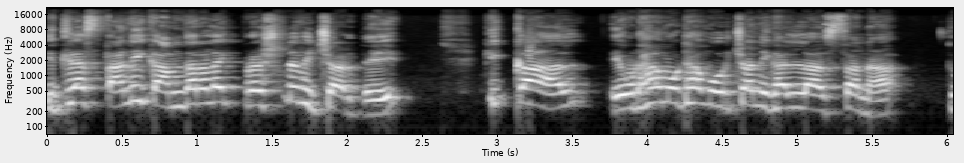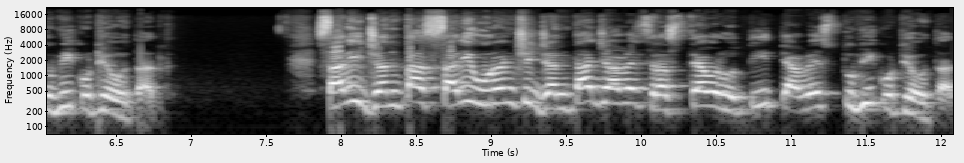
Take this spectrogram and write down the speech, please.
इथल्या स्थानिक आमदाराला एक प्रश्न विचारते की काल एवढा मोठा मोर्चा निघालेला असताना तुम्ही कुठे होतात? सारी जनता सारी उरणची जनता ज्यावेळेस रस्त्यावर होती त्यावेळेस तुम्ही कुठे होतात?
